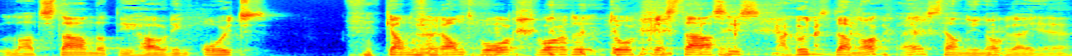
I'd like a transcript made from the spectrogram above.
Laat staan dat die houding ooit kan verantwoord worden door prestaties. Maar goed, dan nog. Hè, stel nu nog dat je,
